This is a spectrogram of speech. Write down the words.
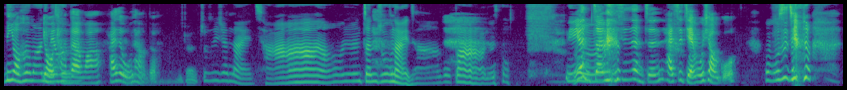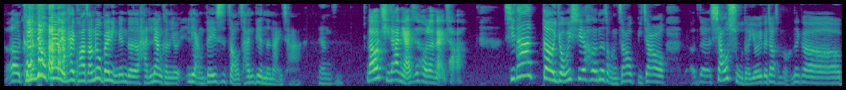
你有喝吗？有糖的吗？还是无糖的？就就是一些奶茶，然后就是珍珠奶茶，不吧。你认真？你是认真还是节目效果？我不是节目，呃，可能六杯有点太夸张。六杯里面的含量可能有两杯是早餐店的奶茶这样子，然后其他你还是喝了奶茶。其他的有一些喝那种你知道比较呃消暑的，有一个叫什么那个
